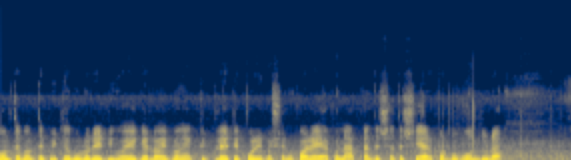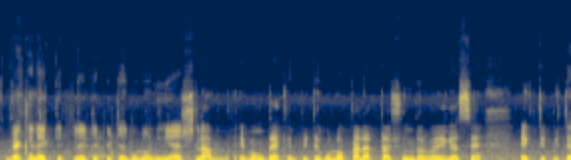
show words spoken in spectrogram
বলতে বলতে পিঠেগুলো রেডি হয়ে গেল এবং একটি প্লেটে পরিবেশন করে এখন আপনাদের সাথে শেয়ার করব বন্ধুরা। দেখেন একটি প্লেটে পিঠেগুলো নিয়ে আসলাম এবং দেখেন পিঠেগুলো কালারটা সুন্দর হয়ে গেছে। একটি পিঠা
